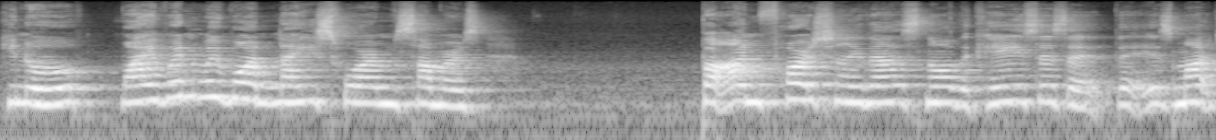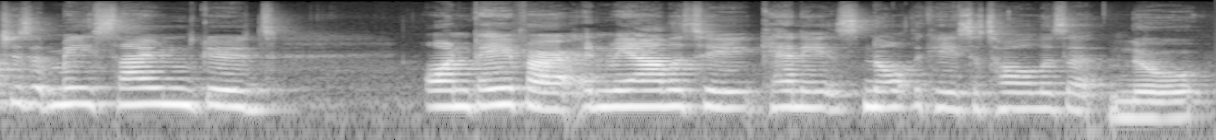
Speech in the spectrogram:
you know, why wouldn't we want nice warm summers? But unfortunately that's not the case, is it? That as much as it may sound good on paper, in reality, Kenny, it's not the case at all, is it? No,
